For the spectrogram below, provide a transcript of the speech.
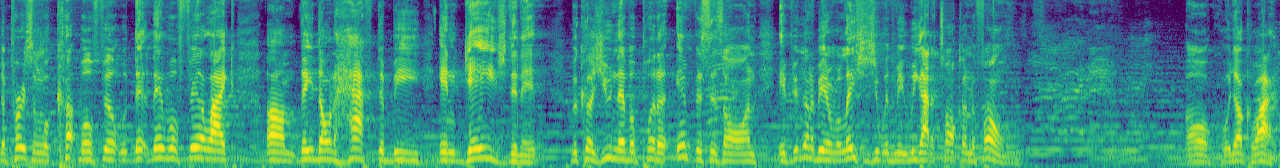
The person will cut will feel they, they will feel like um, they don't have to be engaged in it because you never put an emphasis on if you're to be in a relationship with me we got to talk on the phone. Oh cool, y'all quiet.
